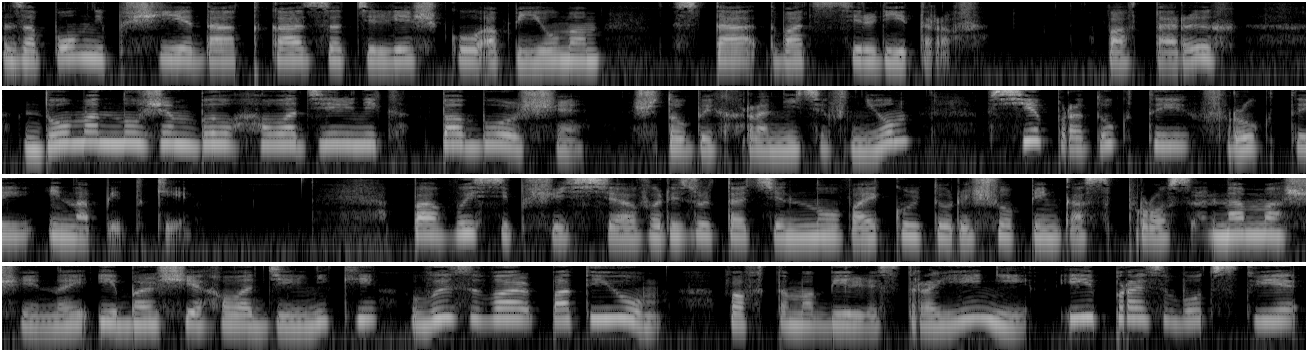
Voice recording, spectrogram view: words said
заполнившие до отказа тележку объемом 120 литров. Во-вторых, дома нужен был холодильник побольше, чтобы хранить в нем все продукты, фрукты и напитки повысившийся в результате новой культуры шопинга спрос на машины и большие холодильники вызвал подъем в автомобилестроении и производстве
